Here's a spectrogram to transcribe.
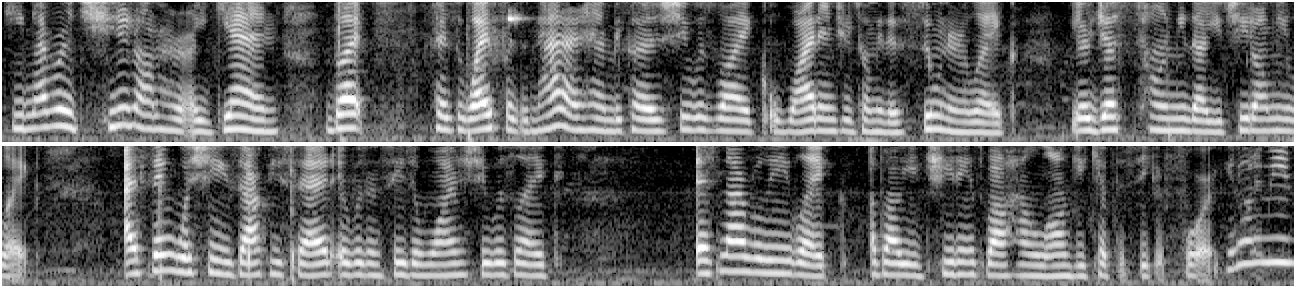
He never cheated on her again. But his wife was mad at him because she was like, Why didn't you tell me this sooner? Like, you're just telling me that you cheat on me. Like, I think what she exactly said, it was in season one. She was like, It's not really like about you cheating, it's about how long you kept the secret for. You know what I mean?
